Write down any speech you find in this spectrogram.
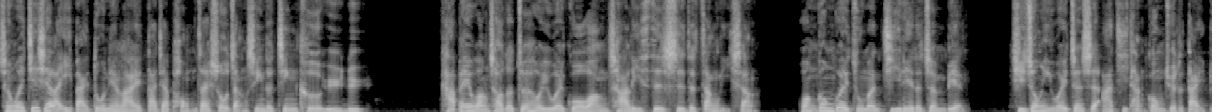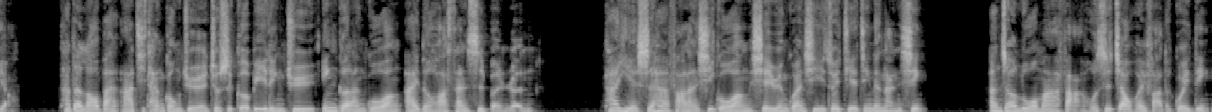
成为接下来一百多年来大家捧在手掌心的金科玉律。卡佩王朝的最后一位国王查理四世的葬礼上，王公贵族们激烈的争辩，其中一位正是阿基坦公爵的代表，他的老板阿基坦公爵就是隔壁邻居英格兰国王爱德华三世本人。他也是和法兰西国王血缘关系最接近的男性。按照罗马法或是教会法的规定，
